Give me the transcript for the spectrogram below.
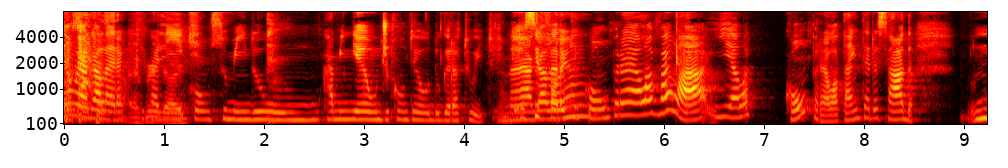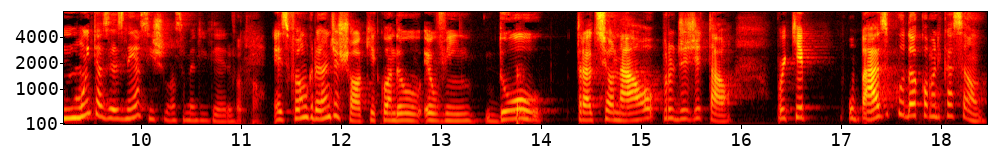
Não é a galera que é fica verdade. ali consumindo um caminhão de conteúdo gratuito. Né? A galera um... que compra, ela vai lá e ela compra, ela tá interessada. Muitas vezes nem assiste o lançamento inteiro. Total. Esse foi um grande choque quando eu, eu vim do tradicional pro digital. Porque o básico da comunicação,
